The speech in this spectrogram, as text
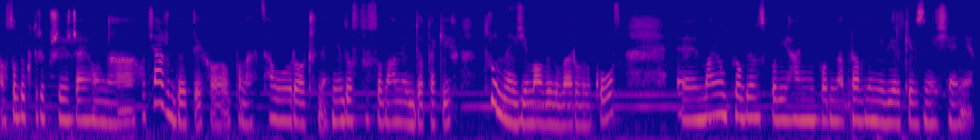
Osoby, które przyjeżdżają na chociażby tych o, ponad całorocznych, niedostosowanych do takich trudnych zimowych warunków, y, mają problem z podjechaniem pod naprawdę niewielkie wzniesienie.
